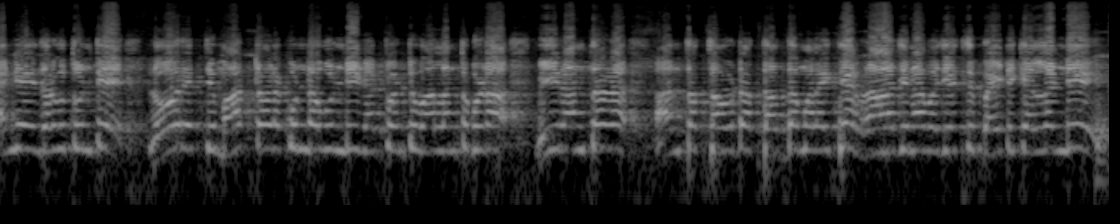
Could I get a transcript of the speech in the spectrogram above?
అన్యాయం జరుగుతుంటే నోరెత్తి మాట్లాడకుండా ఉండినటువంటి వాళ్ళంతా కూడా మీరంతా అంత చౌట దద్దమలైతే రాజీనామా చేసి బయటికి వెళ్ళండి.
